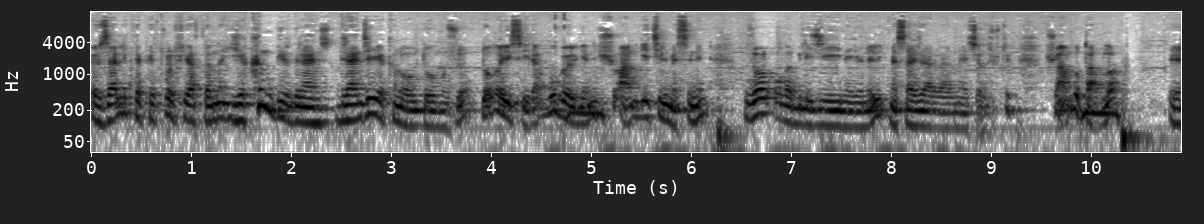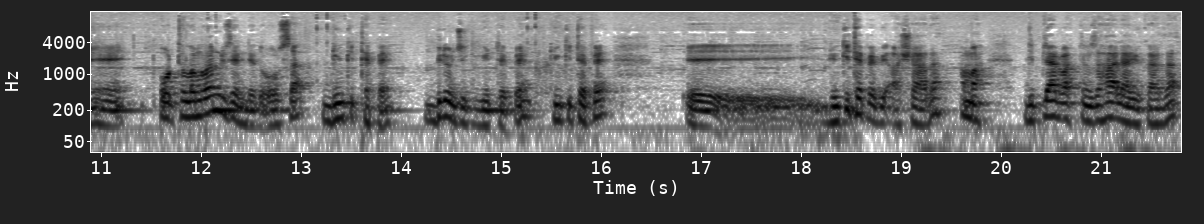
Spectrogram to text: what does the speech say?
özellikle petrol fiyatlarına yakın bir direnç, dirence yakın olduğumuzu dolayısıyla bu bölgenin şu an geçilmesinin zor olabileceğine yönelik mesajlar vermeye çalıştık. Şu an bu tablo e, ortalamaların üzerinde de olsa dünkü tepe, bir önceki gün tepe, dünkü tepe e, dünkü tepe bir aşağıda ama dipler baktığımızda hala yukarıda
